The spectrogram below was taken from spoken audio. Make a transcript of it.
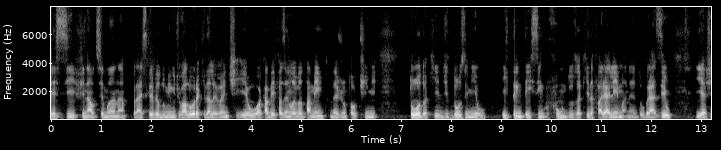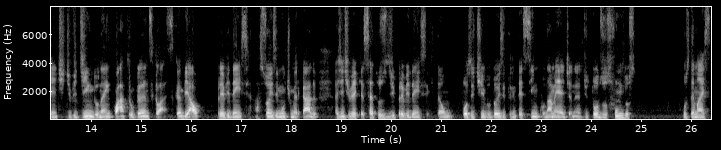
esse final de semana para escrever o Domingo de Valor aqui da Levante, eu acabei fazendo levantamento, né, junto ao time todo aqui de 12.035 fundos aqui da Faria Lima, né, do Brasil, e a gente dividindo, né, em quatro grandes classes: cambial, previdência, ações e multimercado, a gente vê que exceto os de previdência que estão positivo 2,35 na média, né, de todos os fundos, os demais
